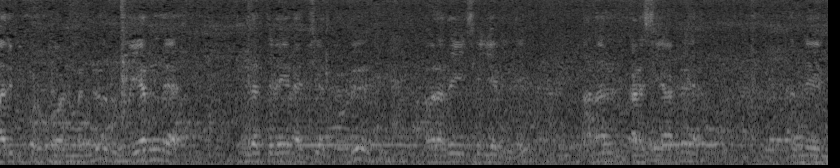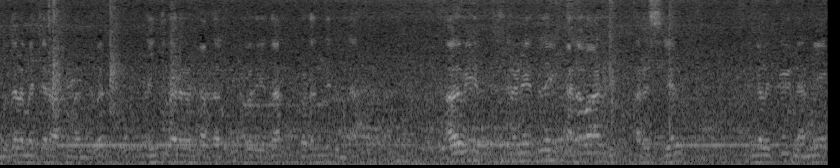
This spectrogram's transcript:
மதிப்பு கொடுக்க வேண்டும் என்று ஒரு உயர்ந்த விதத்திலே லட்சியத்தோடு அவர் அதை செய்யவில்லை. ஆனால் கடைசியாக அதிலே முதலமைச்சராக வந்தவர் ஐந்து வருட காலம் அவரை தான் தொடர்ந்து இருந்தார். ஆகவே சில நேரத்தில் கனவான் அரசியல் எங்களுக்கு நன்மையை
